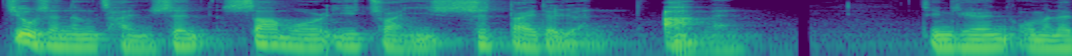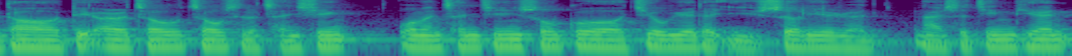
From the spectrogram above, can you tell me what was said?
就是能产生沙摩尔以转移时代的人。阿门。今天我们来到第二周周四的晨星。我们曾经说过，旧约的以色列人乃是今天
